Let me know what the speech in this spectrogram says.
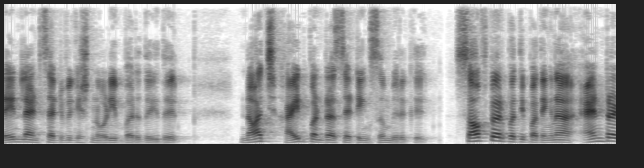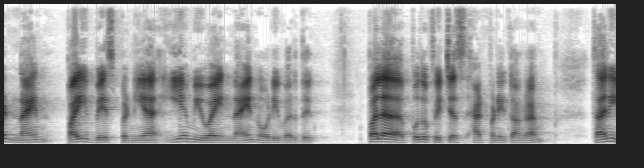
ரெயின்லேண்ட் சர்டிஃபிகேஷன் ஓடி வருது இது. நாச் ஹைட் பண்ணுற செட்டிங்ஸும் இருக்குது சாஃப்ட்வேர் பற்றி பார்த்தீங்கன்னா ஆண்ட்ராய்ட் நைன் பை பேஸ் பண்ணிய இஎம்யூஐ நைன் ஓடி வருது. பல புது ஃபீச்சர்ஸ் ஆட் பண்ணியிருக்காங்க தனி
